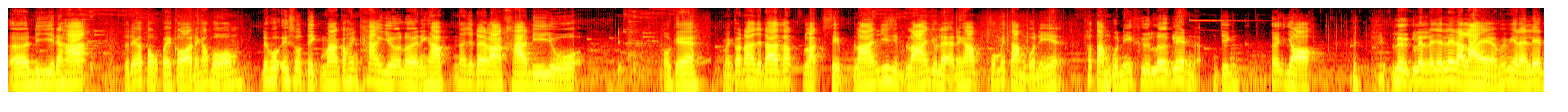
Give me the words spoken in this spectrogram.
เออดีนะฮะตอนนี้ก็ตกไปก่อนนะครับผมได้พวกเอโซติกมาก็ค่อนข้างเยอะเลยนะครับน่าจะได้ราคาดีอยู่โอเค มันก็น่าจะได้สักหลัก 10 ล้าน 20 ล้านอยู่แหละนะครับ คงไม่ต่ำกว่านี้ ถ้าต่ำกว่านี้คือเลิกเล่นอะจริงเฮ้ยหยอก เลิกเล่นแล้วจะเล่นอะไรไม่มีอะไรเล่น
